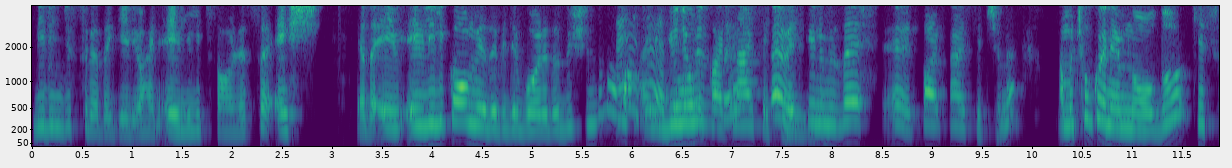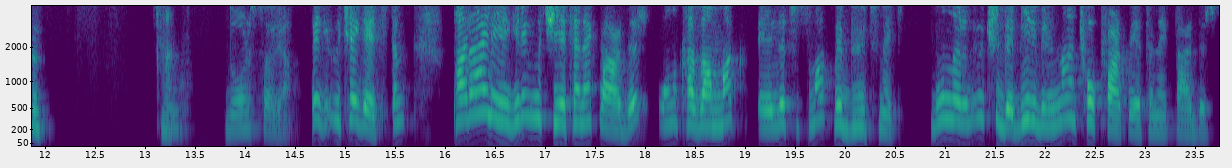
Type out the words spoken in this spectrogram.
birinci sırada geliyor. Hani evlilik sonrası eş ya da ev, evlilik olmayabilir bu arada düşündüm ama evet, hani evet, günümüzde partner seçimi. Evet, günümüzde evet partner seçimi. Ama çok önemli olduğu kesin. Evet. Doğru söylüyorum. Peki üçe geçtim. Parayla ilgili üç yetenek vardır. Onu kazanmak, elde tutmak ve büyütmek. Bunların üçü de birbirinden çok farklı yeteneklerdir.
